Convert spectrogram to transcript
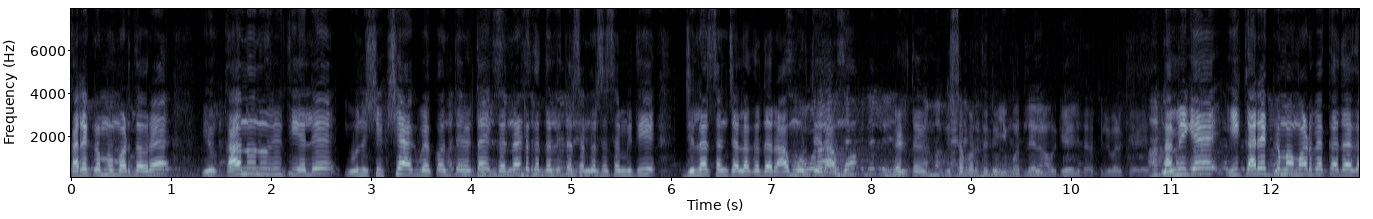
ಕಾರ್ಯಕ್ರಮ ಮಾಡ್ತಾವ್ರೆ. ಇವ್ರು ಕಾನೂನು ರೀತಿಯಲ್ಲಿ ಇವನು ಶಿಕ್ಷೆ ಆಗಬೇಕು ಅಂತ ಹೇಳ್ತಾ ಕರ್ನಾಟಕ ದಲಿತ ಸಂಘರ್ಷ ಸಮಿತಿ ಜಿಲ್ಲಾ ಸಂಚಾಲಕದ ರಾಮಮೂರ್ತಿ ರಾಮು ಹೇಳ್ತಾ ಇಷ್ಟಪಡ್ತೀನಿ ನಮಗೆ ಈ ಕಾರ್ಯಕ್ರಮ ಮಾಡಬೇಕಾದಾಗ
